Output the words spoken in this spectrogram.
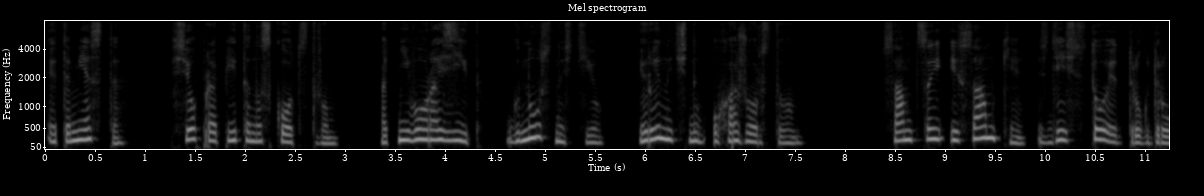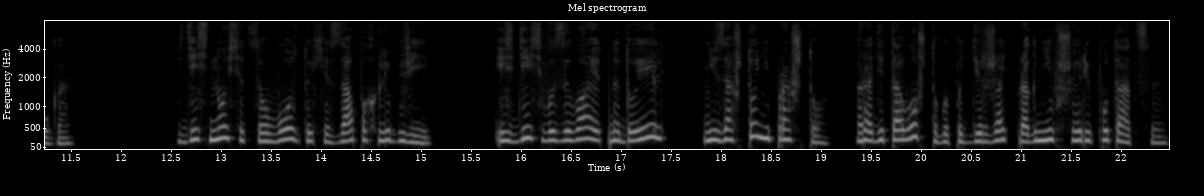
Это место все пропитано скотством, от него разит гнусностью и рыночным ухажерством. Самцы и самки здесь стоят друг друга. Здесь носится в воздухе запах любви, и здесь вызывают на дуэль ни за что ни про что, ради того, чтобы поддержать прогнившую репутацию,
